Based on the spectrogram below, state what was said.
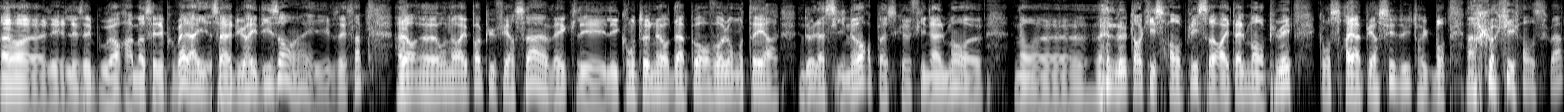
Alors euh, les, les, éboueurs ramassaient les poubelles. Ah, ça a duré dix ans. Hein, ils faisaient ça. Alors euh, on n'aurait pas pu faire ça avec les, conteneurs d'apport volontaire de la Sinor parce que finalement, euh, non, le temps qu'ils se remplissent, ça aurait tellement pué qu'on serait aperçu du truc. Bon, alors quoi qu'il en soit,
